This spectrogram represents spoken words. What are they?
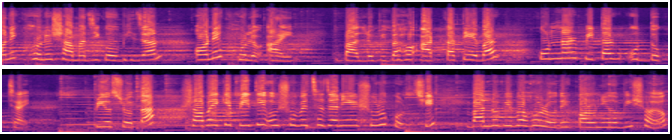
অনেক হলো সামাজিক অভিযান, অনেক হলো আইন। বাল্যবিবাহ আটকাতে এবার কন্যার পিতার উদ্যোগ চাই। প্রিয় শ্রোতা, সবাইকে প্রীতি ও শুভেচ্ছা জানিয়ে শুরু করছি বাল্যবিবাহ রোধের করণীয় বিষয়ক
